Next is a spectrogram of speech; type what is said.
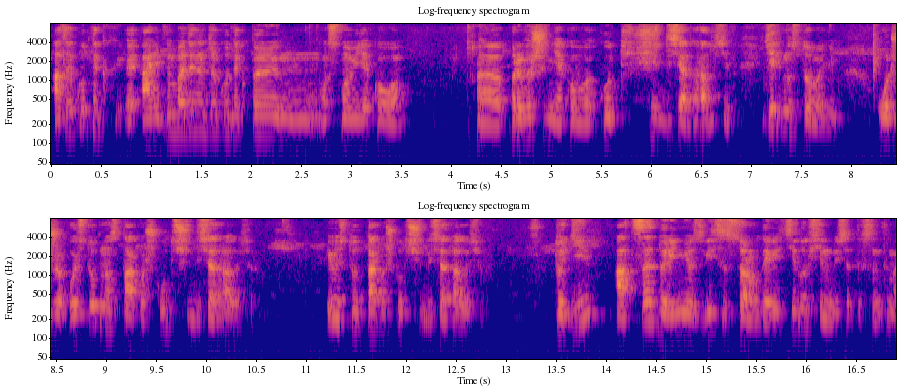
А трикутник, е, а рівнобедрений трикутник, при основі якого е, при вершині якого кут 60 градусів є рівностороннім. Отже, ось тут у нас також кут 60 градусів. І ось тут також кут 60 градусів. Тоді АЦ дорівнює звідси 49,7 см.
